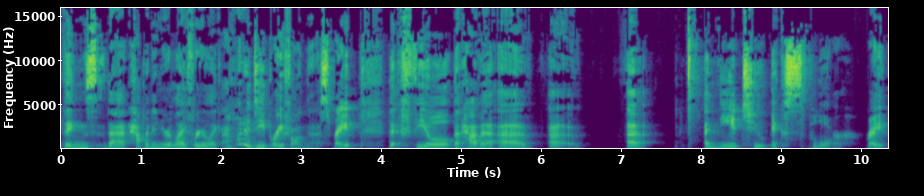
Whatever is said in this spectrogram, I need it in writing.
things that happen in your life where you're like, I want to debrief on this, right? That feel, that have a, a, a, a, a need to explore, right?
